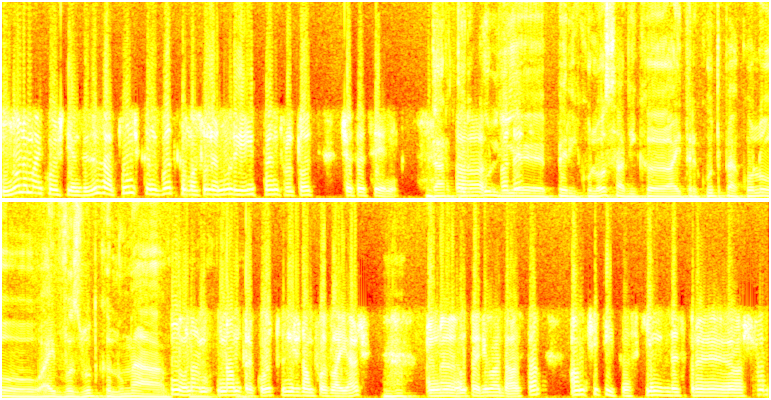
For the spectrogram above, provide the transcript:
nu le mai conștientizez atunci când văd că măsurile nu le iei pentru toți cetățenii. Dar târgul uh, e periculos? Adică ai trecut pe acolo, ai văzut că lumea... Nu, n-am, n-am trecut, nici n-am fost la Iași uh-huh. în, în perioada asta. Am citit, în schimb, despre așa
